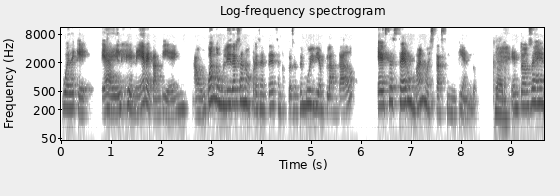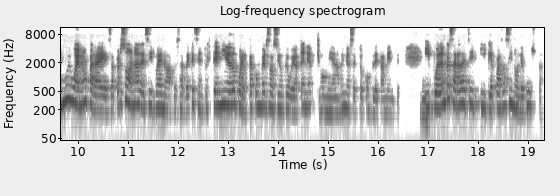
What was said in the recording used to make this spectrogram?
puede que a él genere también, aun cuando un líder se nos presente, se nos presente muy bien plantado, ese ser humano está sintiendo. Claro. Entonces es muy bueno para esa persona decir, bueno, a pesar de que siento este miedo por esta conversación que voy a tener, yo me amo y me acepto completamente. Mm. Y puede empezar a decir, ¿y qué pasa si no le gusta?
